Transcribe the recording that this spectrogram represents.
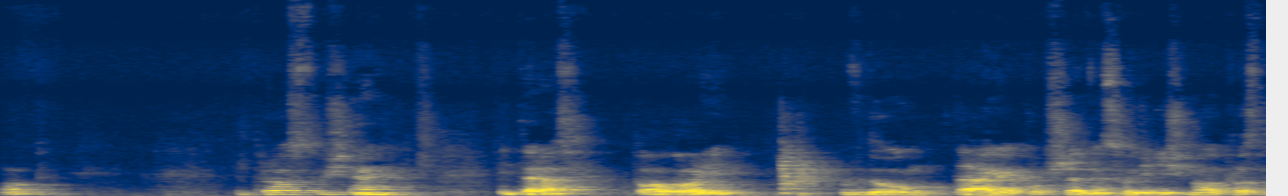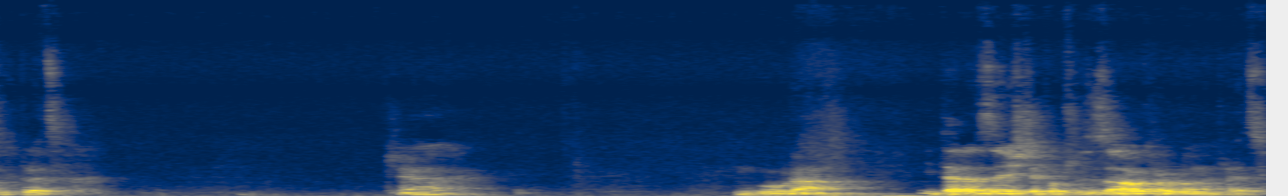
Hop. Wyprostuj się i teraz powoli w dół, tak jak poprzednio schodziliśmy o prostych plecach. Ciach. Góra. I teraz zejście poprzez zaokrąglone plecy.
